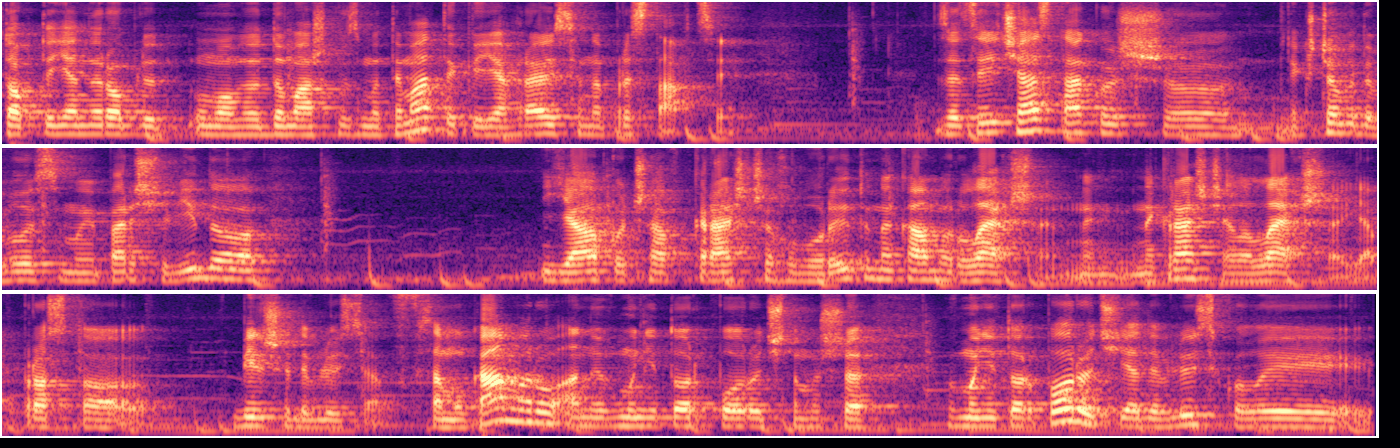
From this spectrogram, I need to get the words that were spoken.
Тобто я не роблю умовно домашку з математики, я граюся на приставці. За цей час також, е, якщо ви дивилися мої перші відео, я почав краще говорити на камеру, легше. Не, краще, але легше. Я просто більше дивлюся в саму камеру, а не в монітор поруч, тому що в монітор поруч я дивлюсь, коли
